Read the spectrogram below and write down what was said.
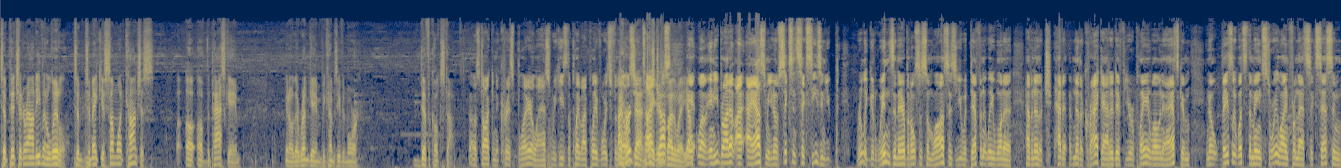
to pitch it around even a little, to to make you somewhat conscious of, of the pass game, you know, the run game becomes even more difficult to stop. I was talking to Chris Blair last week. He's the play-by-play voice for the I heard LSU that. Nice job, by the way. Yeah. And- well, and he brought up. I, I asked him. You know, six and six season. You really good wins in there, but also some losses. You would definitely want to have another ch- had a, another crack at it if you were playing well. And I asked him, you know, basically what's the main storyline from that success and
